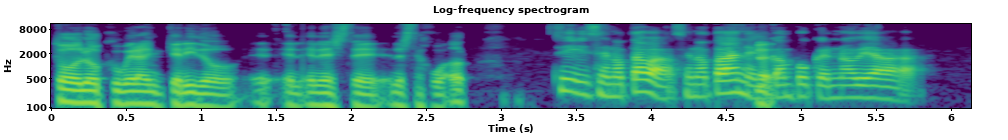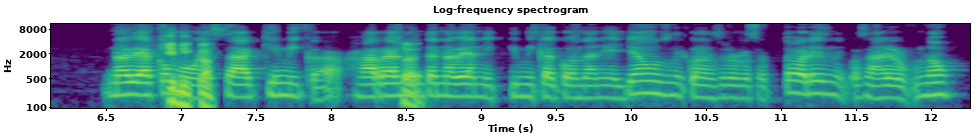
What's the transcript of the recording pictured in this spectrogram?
todo lo que hubieran querido en, este, en este jugador. Sí, se notaba, se notaba en el campo que no había no había como esa química. realmente no había ni química con Daniel Jones, ni con los receptores, ni, o sea, no,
